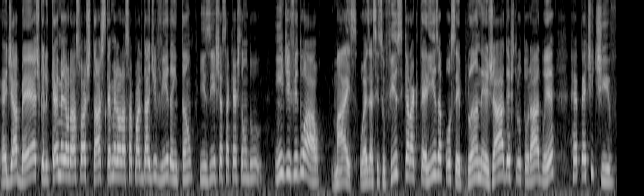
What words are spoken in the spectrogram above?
é diabético, ele quer melhorar suas taxas, quer melhorar sua qualidade de vida. Então, existe essa questão do individual. Mas o exercício físico se caracteriza por ser planejado, estruturado e repetitivo,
